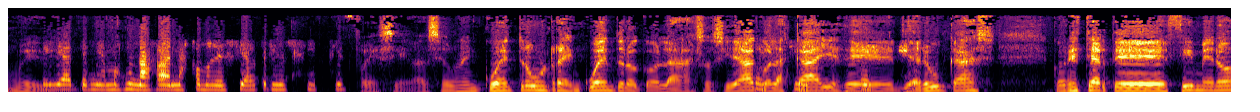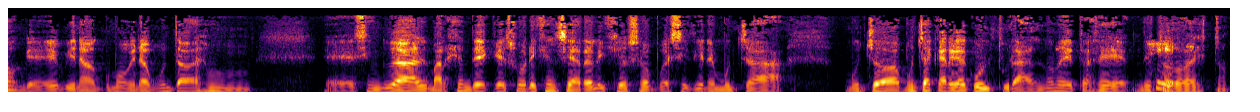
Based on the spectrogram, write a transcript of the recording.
Muy que ya teníamos unas ganas, como decía al principio. Pues sí, va a ser un encuentro, un reencuentro con la sociedad, con las calles de, de, Arucas, con este arte efímero, que viene, como bien apuntaba, es un, eh, sin duda, al margen de que su origen sea religioso, pues sí tiene mucha mucho, mucha carga cultural ¿no? detrás de, todo esto.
